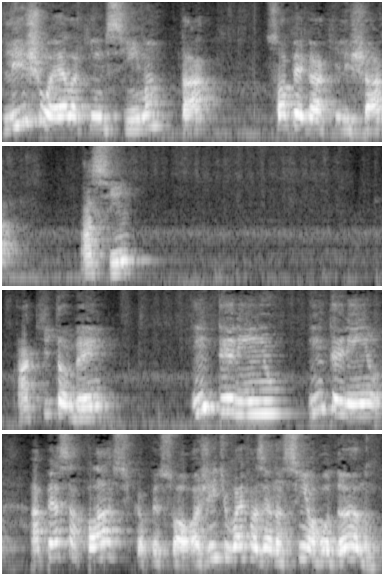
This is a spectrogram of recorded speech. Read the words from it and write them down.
lixo ela aqui em cima, tá? Só pegar aqui e lixar, assim. Aqui também, inteirinho, inteirinho. A peça plástica, pessoal, a gente vai fazendo assim, ó, rodando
